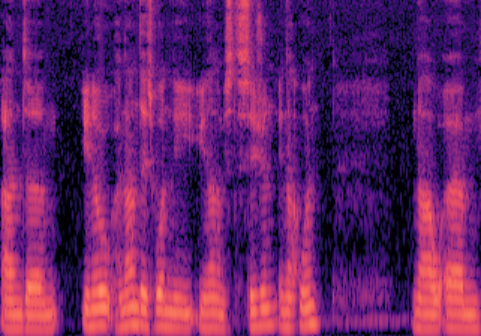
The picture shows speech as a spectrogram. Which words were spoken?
And, um, you know, Hernandez won the unanimous decision in that one. Now, um,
